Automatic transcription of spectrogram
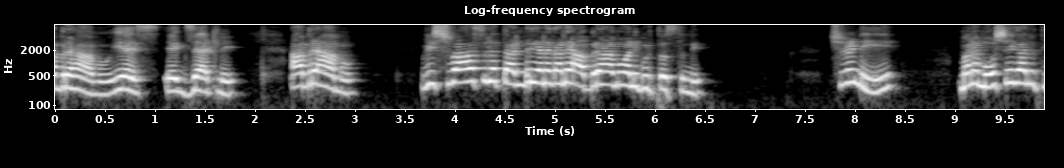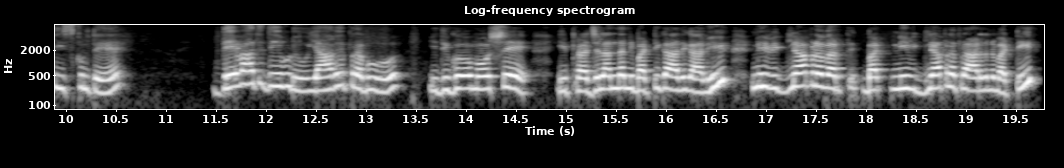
అబ్రహాము ఎస్ ఎగ్జాక్ట్లీ అబ్రహాము విశ్వాసుల తండ్రి అనగానే అబ్రహాము అని గుర్తొస్తుంది. చూడండి మన మోషే గారిని తీసుకుంటే దేవాది దేవుడు యావే ప్రభువు. ఇదిగో మోషే ఈ ప్రజలందరిని బట్టి కాదు కానీ నీ విజ్ఞాపన వర్తి బట్ నీ విజ్ఞాపన ప్రార్థన బట్టి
